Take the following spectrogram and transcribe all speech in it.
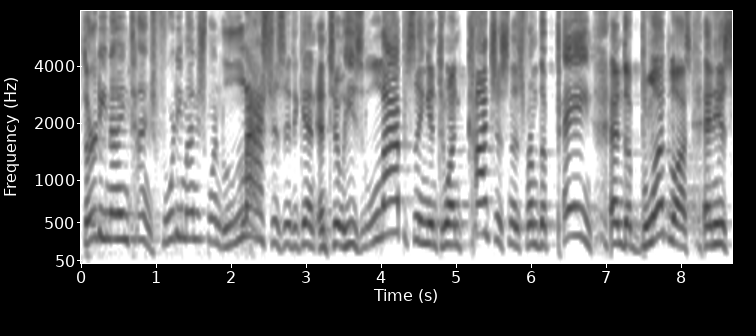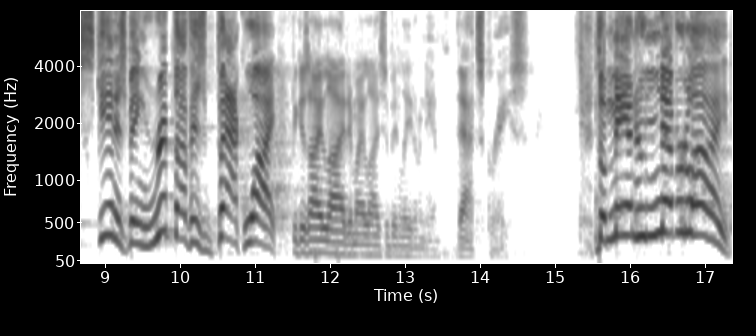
39 times, 40 minus 1, lashes it again until he's lapsing into unconsciousness from the pain and the blood loss, and his skin is being ripped off his back. Why? Because I lied and my lies have been laid on him. That's grace. The man who never lied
